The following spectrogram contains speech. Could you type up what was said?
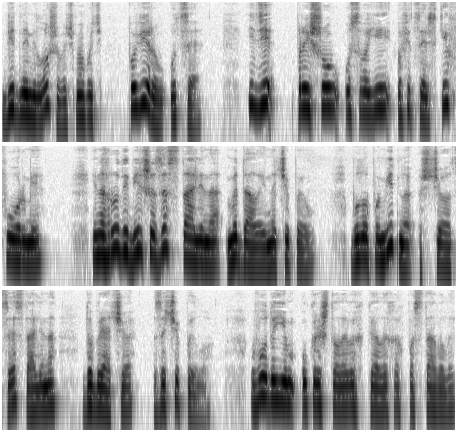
Бідний Мілошевич, мабуть, повірив у це. Іді прийшов у своїй офіцерській формі і на груди більше за Сталіна медалей начепив. Було помітно, що це Сталіна добряче зачепило. Воду їм у кришталевих келихах поставили,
